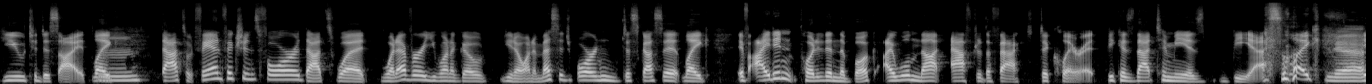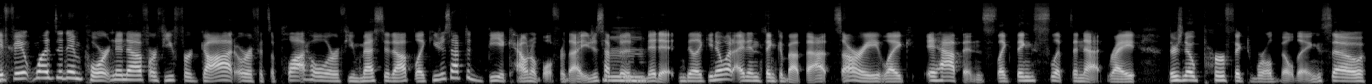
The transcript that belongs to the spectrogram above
you to decide. Like mm. That's what fan fiction's for. That's what whatever you want to go, you know, on a message board and discuss it. Like if I didn't put it in the book, I will not after the fact declare it because that to me is BS. like yeah. if it wasn't important enough or if you forgot or if it's a plot hole or if you messed it up, like you just have to be accountable for that. You just have mm. to admit it and be like, "You know what? I didn't think about that. Sorry." Like it happens. Like things slip the net, right? There's no perfect world building. So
